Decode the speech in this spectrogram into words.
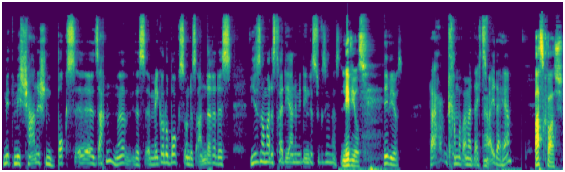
mit mechanischen Box-Sachen. Äh, ne? Das äh, Megalobox und das andere, das, wie ist es nochmal, das 3D-Anime-Ding, das du gesehen hast? Levius. Levius. Da kamen auf einmal gleich zwei ja. daher. Basquash.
